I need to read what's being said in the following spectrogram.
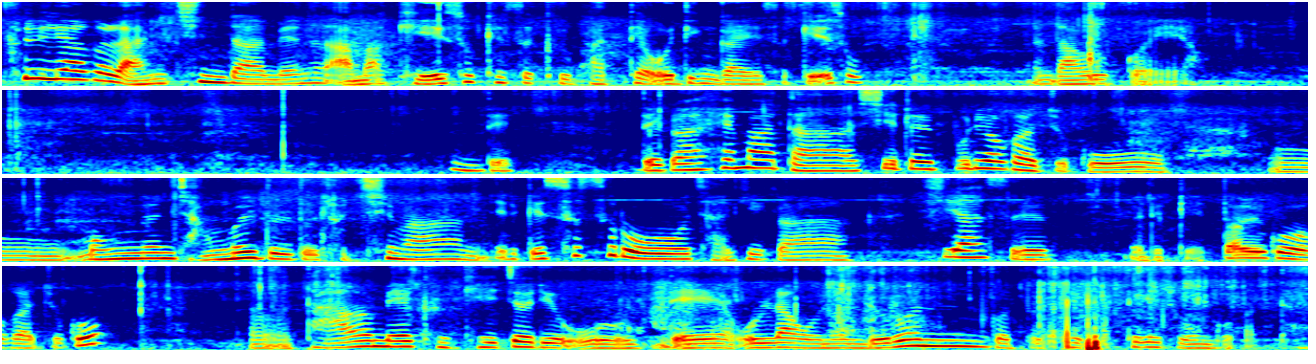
풀약을 안 친다면 아마 계속해서 그 밭에 어딘가에서 계속 나올 거예요. 근데 내가 해마다 씨를 뿌려가지고 어, 먹는 작물들도 좋지만 이렇게 스스로 자기가 씨앗을 이렇게 떨구어 가지고 어, 다음에 그 계절이 올 때 올라오는 이런 것도 되게, 되게 좋은 것 같아요.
